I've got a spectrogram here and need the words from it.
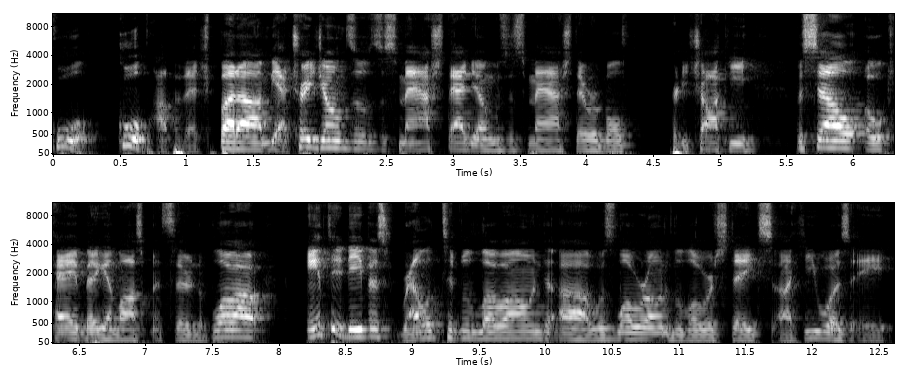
Cool, cool Popovich. But um, yeah, Tre Jones was a smash. Thad Young was a smash. They were both pretty chalky. Vassell, okay, but again, lost minutes there in the blowout. Anthony Davis, relatively low owned, uh, was lower owned in the lower stakes. Uh, he was a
